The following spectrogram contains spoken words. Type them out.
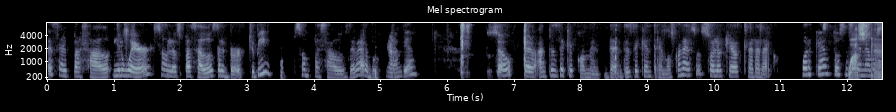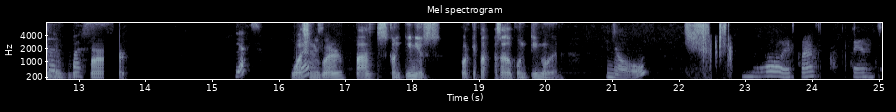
es el pasado y el where son los pasados del verb to be. Son pasados de verbo también. So, pero antes de que comen, de- antes de que entremos con eso, solo quiero aclarar algo. ¿Por qué entonces Was tenemos el pasado? were, Yes? was and were past continuous. Porque es pasado continuo. No. No, es past tense.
